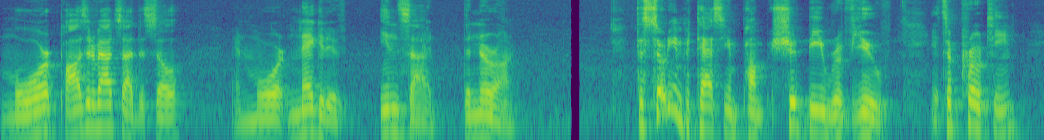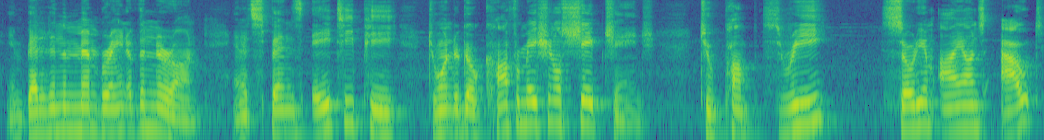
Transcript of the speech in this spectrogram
More positive outside the cell and more negative inside the neuron. The sodium potassium pump should be review. It's a protein embedded in the membrane of the neuron and it spends ATP to undergo conformational shape change to pump three sodium ions out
